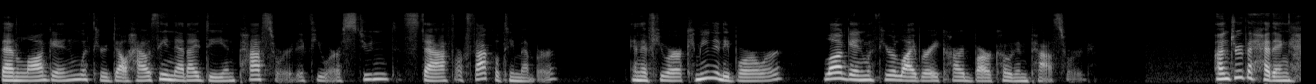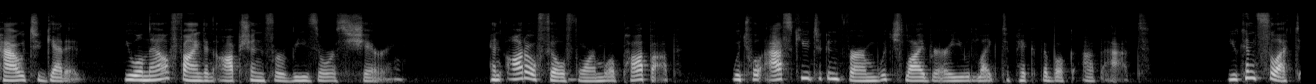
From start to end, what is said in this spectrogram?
then log in with your Dalhousie NetID and password if you are a student, staff, or faculty member. And if you are a community borrower, log in with your library card barcode and password. Under the heading How to Get It, you will now find an option for resource sharing. An autofill form will pop up, which will ask you to confirm which library you would like to pick the book up at. You can select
